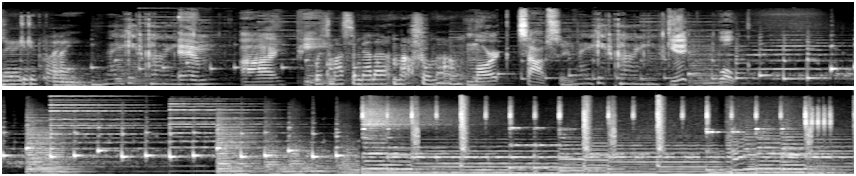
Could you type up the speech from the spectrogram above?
Make it plain. Make it plain. M.I.P. With Masamela Matfumo. Mark Thompson. Make it plain. Get woke.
